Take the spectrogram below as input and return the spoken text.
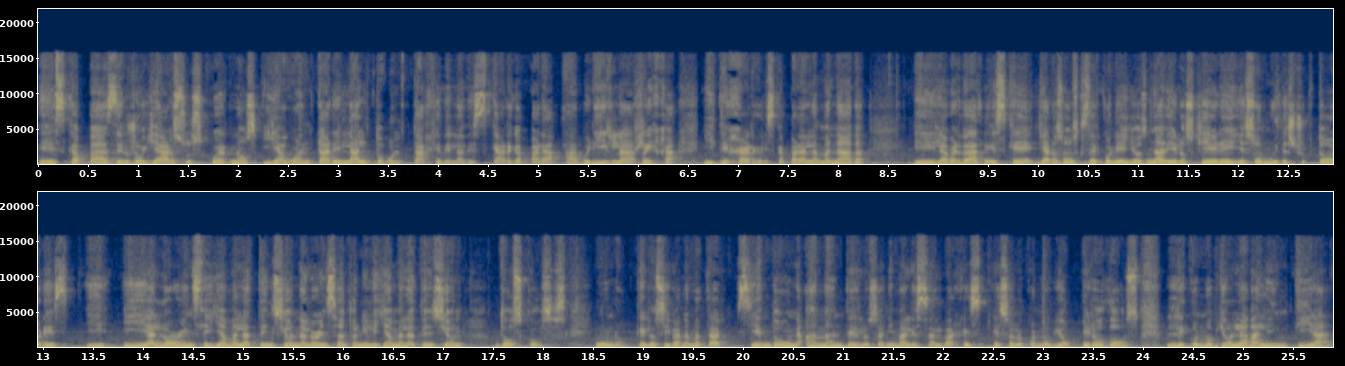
es capaz de enrollar sus cuernos y aguantar el alto voltaje de la descarga para abrir la reja y dejar escapar a la manada. Y la verdad es que ya no sabemos qué hacer con ellos, nadie los quiere y son muy destructores. Y, a Lawrence le llama la atención, a Lawrence Anthony le llama la atención dos cosas. Uno, que los iban a matar, siendo un amante de los animales salvajes, eso lo conmovió. Pero dos, le conmovió la valentía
